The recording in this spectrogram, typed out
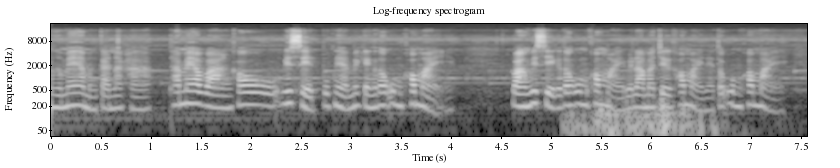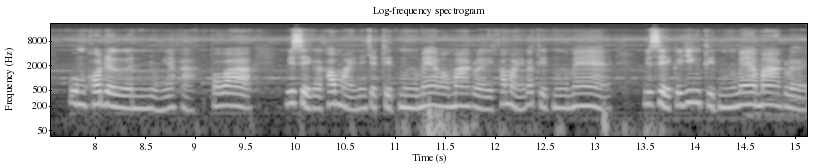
มือแม่เหมือนกันนะคะ ถ้าแม่วางเข้าวิเศษปุ๊บเนี่ยไม่เก่งก็ต้องอุ้มข้าวใหม่ วางวิเศษก็ต้องอุ้มข้าใหม่เวลามาเจอข้าใหม่เนี่ยต้องอุ้มข้าใหม่ อุ้มเขาเดินอย่างเงี้ยค่ะ เพราะว่าวิเศษกับข้าใหม่เนี่ยจะติดมือแม่มากๆเลยข้าใหม่ก็ติดมือแม่ วิเศษก็ยิ่งติดมือแม่มากเลย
